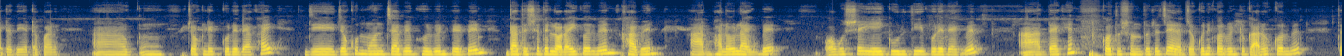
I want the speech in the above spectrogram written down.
এটা দিয়ে একটা পার চকলেট করে দেখায় যে যখন মন চাবে ঘুরবেন, ফিরবেন, দাঁতের সাথে লড়াই করবেন, খাবেন আর ভালোও লাগবে। অবশ্যই এই গুড় দিয়ে করে দেখবেন। আর দেখেন কত সুন্দর হয়েছে আর যখনই করবেন একটু গাঢ় করবেন। তা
